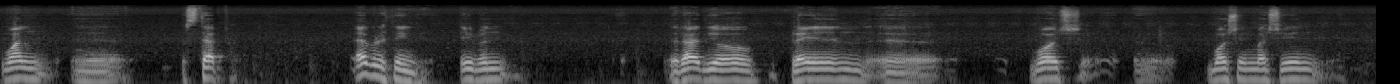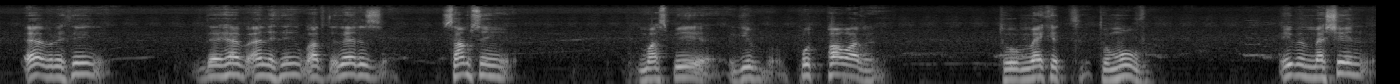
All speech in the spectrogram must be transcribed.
one uh, step. Everything, even radio, plane, uh, watch, uh, washing machine, everything. They have anything, but there is something must be give put power to make it to move. Even machine,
